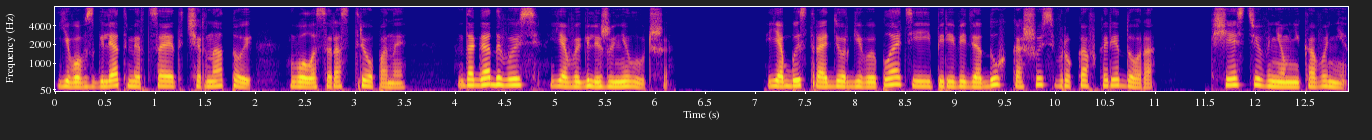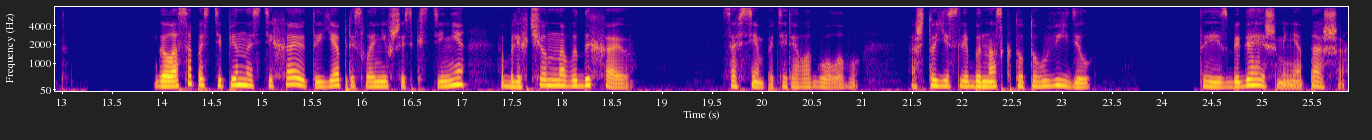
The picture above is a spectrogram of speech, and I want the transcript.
Его взгляд мерцает чернотой, волосы растрепаны. Догадываюсь, я выгляжу не лучше. Я быстро отдергиваю платье и, переведя дух, кашусь в рукав коридора. К счастью, в нем никого нет. Голоса постепенно стихают, и я, прислонившись к стене, облегченно выдыхаю. Совсем потеряла голову. А что, если бы нас кто-то увидел? Ты избегаешь меня, Таша?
